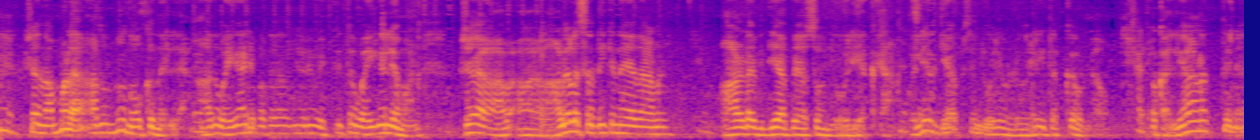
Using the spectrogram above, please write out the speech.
പക്ഷെ നമ്മൾ അതൊന്നും നോക്കുന്നില്ല. അത് വൈകാരിക പക്വത ഒരു വ്യക്തിത്വ വൈകല്യമാണ്. പക്ഷെ ആളുകളെ ശ്രദ്ധിക്കുന്ന ഏതാണ്? ആളുടെ വിദ്യാഭ്യാസവും ജോലിയൊക്കെയാണ്. വലിയ വിദ്യാഭ്യാസം ജോലിയുള്ളവർ ഇതൊക്കെ ഉണ്ടാവും. അപ്പോൾ കല്യാണത്തിന്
